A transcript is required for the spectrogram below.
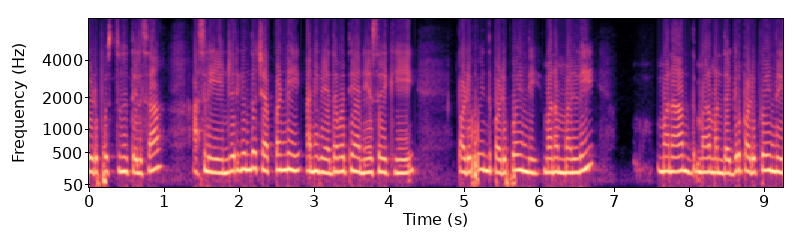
ఏడుపు వస్తుంది తెలుసా? అసలు ఏం జరిగిందో చెప్పండి అని వేదవతి అనేసరికి పడిపోయింది పడిపోయింది మనం మళ్ళీ మన మన మన దగ్గర పడిపోయింది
